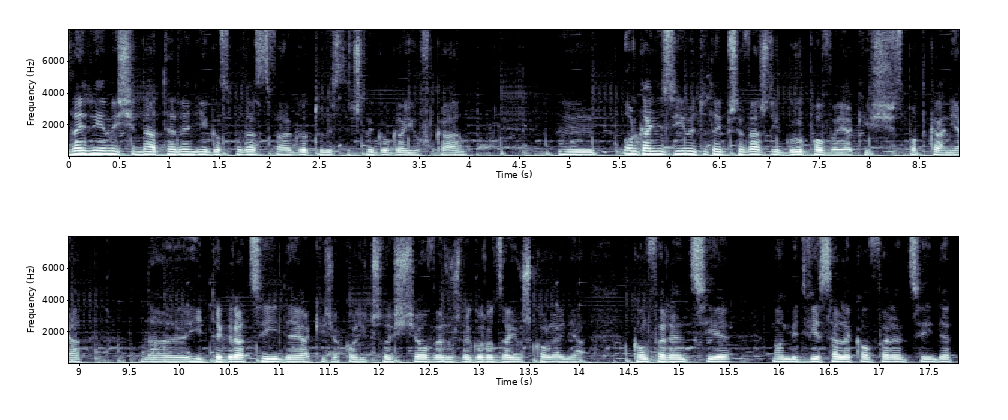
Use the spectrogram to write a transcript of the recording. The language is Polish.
Znajdujemy się na terenie gospodarstwa agroturystycznego Gajówka. Y, Organizujemy tutaj przeważnie grupowe jakieś spotkania integracyjne, jakieś okolicznościowe, różnego rodzaju szkolenia, konferencje. Mamy dwie sale konferencyjne.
